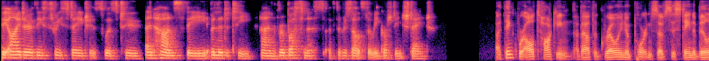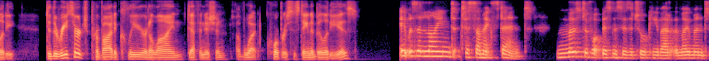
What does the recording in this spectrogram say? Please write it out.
The idea of these three stages was to enhance the validity and robustness of the results that we got at each stage. I think we're all talking about the growing importance of sustainability. Did the research provide a clear and aligned definition of what corporate sustainability is? It was aligned to some extent. Most of what businesses are talking about at the moment,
